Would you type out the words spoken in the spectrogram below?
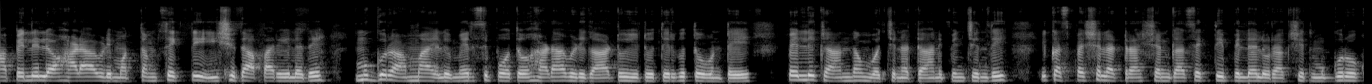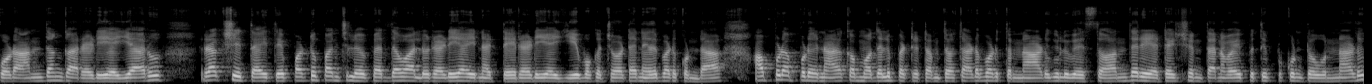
ఆ పెళ్ళిలో హడావిడి మొత్తం శక్తి ఇషిత పరీలదే. ముగ్గురు అమ్మాయిలు మెరిసిపోతూ హడావిడిగా అటు ఇటు తిరుగుతూ ఉంటే పెళ్ళికి అందం వచ్చినట్టు అనిపించింది. ఇక స్పెషల్ అట్రాక్షన్గా శక్తి పిల్లలు రక్షిత్ ముగ్గురు కూడా అందంగా రెడీ అయ్యారు. రక్షిత్ అయితే పట్టుపంచులు పెద్దవాళ్ళు రెడీ అయినట్టే రెడీ అయ్యి ఒక చోట నిలబడకుండా అప్పుడప్పుడే నడక మొదలు పెట్టడంతో తడబడుతున్న అడుగులు వేస్తూ అందరి అటెన్షన్ తన వైపు తిప్పుకుంటూ ఉన్నాడు.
